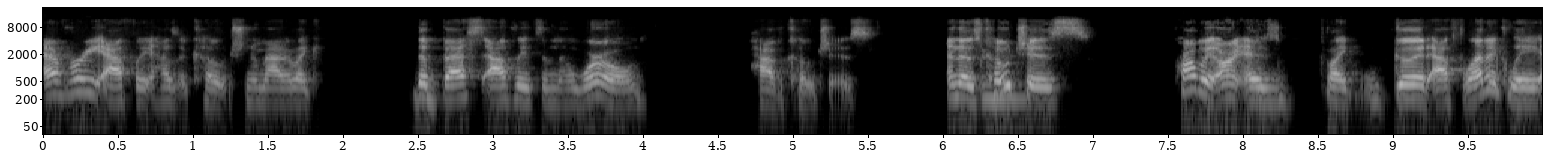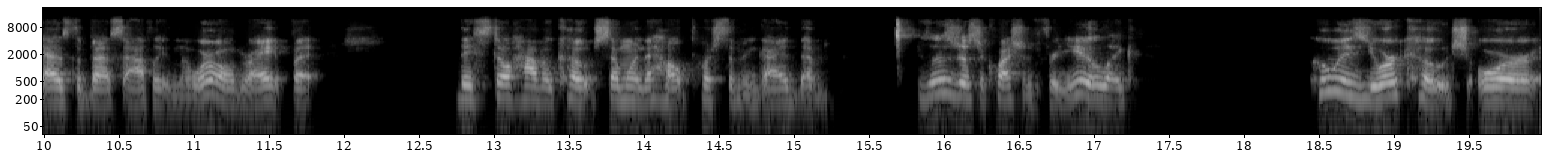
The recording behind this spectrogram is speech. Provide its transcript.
every athlete has a coach, no matter like the best athletes in the world have coaches. And those Mhm. coaches probably aren't as like good athletically as the best athlete in the world, right? But they still have a coach, someone to help push them and guide them. So this is just a question for you, like who is your coach or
